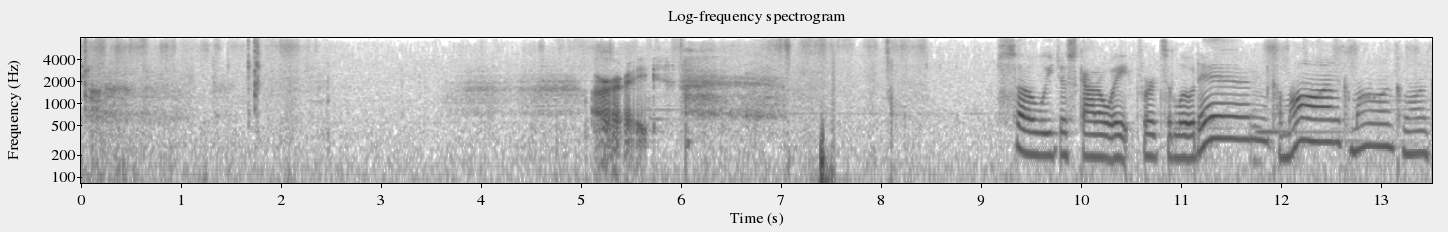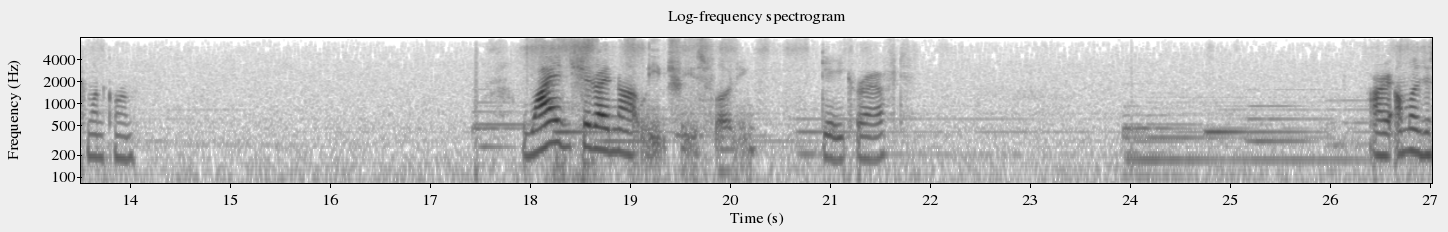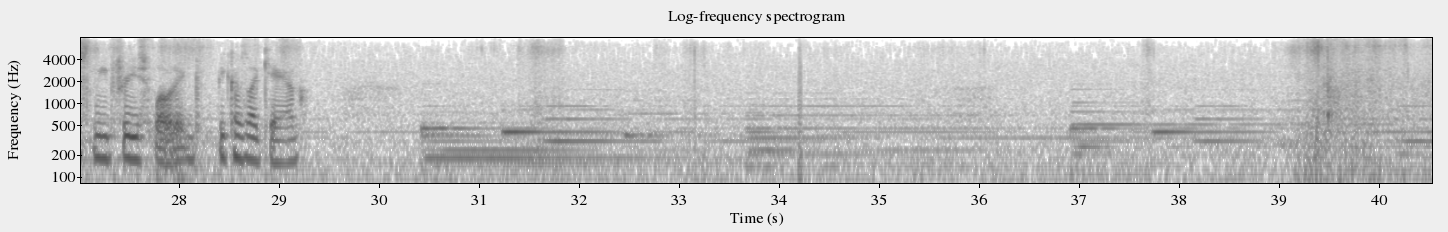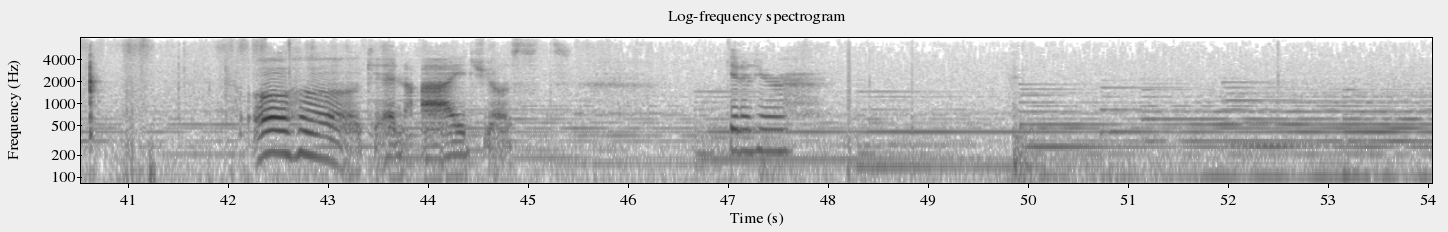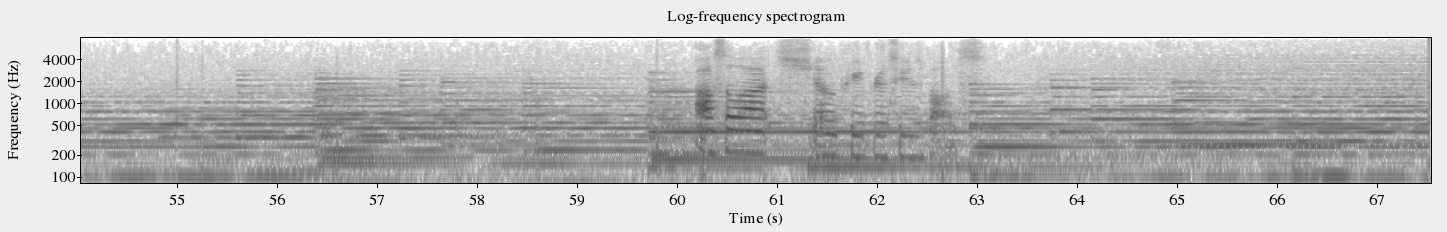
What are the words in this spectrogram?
Alright. So we just gotta wait for it to load in. Come on, come on, come on, come on, come on. Why should I not leave trees floating? Gaycraft. Alright, I'm gonna just leave trees floating because I can. Uh huh. Can I just get in here? Ocelot, show creepers who's boss.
